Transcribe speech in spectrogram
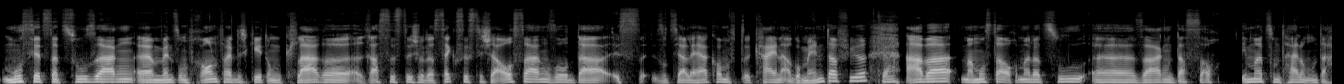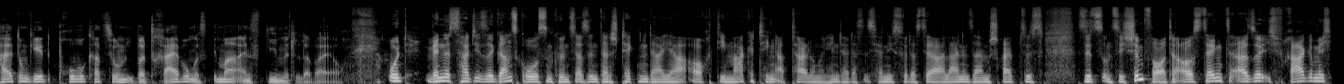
muss jetzt dazu sagen, ähm, wenn es um frauenfeindlich geht, um klare rassistische oder sexistische Aussagen, so da ist soziale Herkunft kein Argument dafür. Klar. Aber man muss da auch immer dazu äh, sagen, dass es auch immer zum Teil um Unterhaltung geht. Provokation und Übertreibung ist immer ein Stilmittel dabei auch. Und wenn es halt diese ganz großen Künstler sind, dann stecken da ja auch die Marketingabteilungen hinter. Das ist ja nicht so, dass der allein in seinem Schreibtisch sitzt und sich Schimpfworte ausdenkt. Also ich frage mich,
